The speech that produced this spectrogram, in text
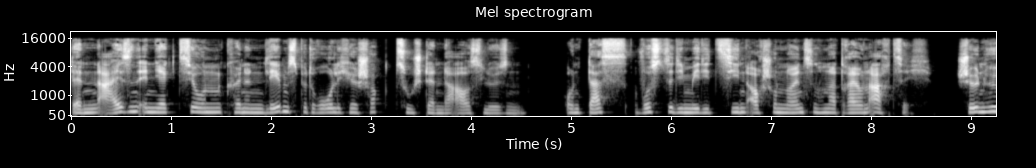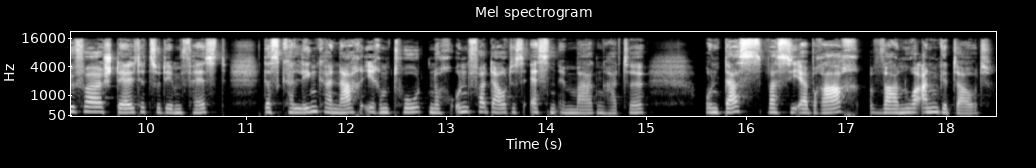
Denn Eiseninjektionen können lebensbedrohliche Schockzustände auslösen. Und das wusste die Medizin auch schon 1983. Schönhöfer stellte zudem fest, dass Kalinka nach ihrem Tod noch unverdautes Essen im Magen hatte, und das, was sie erbrach, war nur angedaut.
